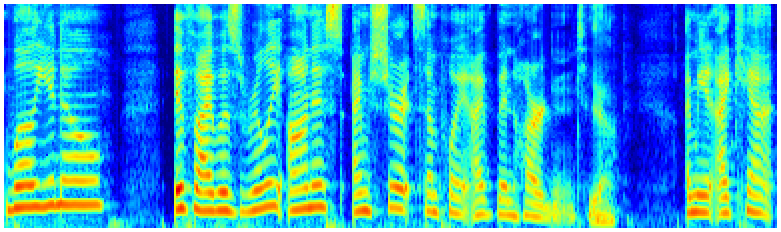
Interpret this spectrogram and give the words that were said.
Well, you know, if I was really honest, I'm sure at some point I've been hardened. Yeah. I mean, I can't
